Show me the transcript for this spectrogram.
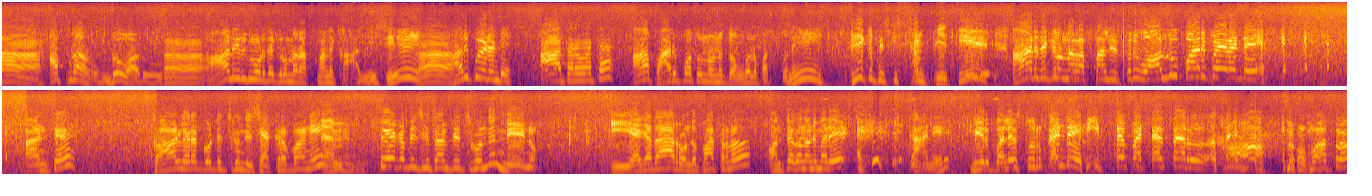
ఆ, అప్పుడు ఆ రెండో వాడు. కాలు ఇరిగినోడి దగ్గర ఉన్న రత్నాన్ని కాజేసి ఆ. పారిపోయాడండి. ఆ తర్వాత? ఆ పారిపోతున్న దొంగలు పట్టుకొని పీక పిసికి చంపేసి ఆడి దగ్గర ఉన్న రత్నాలు తీసుకొని వాళ్ళు పారిపోయారండి. అంటే? కాళ్ళు ఎరగొట్టించుకుంది చక్రపాణి. పీక బిసికి చంపించుకుంది నేను. ఇయే కదా రెండు పాత్రలు? అంతేకనండి మరి. కానీ మీరు భలే సురుకండి ఇట్టే పట్టేస్తారు. ఆ, నువ్వు మాత్రం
